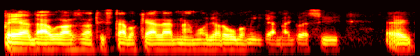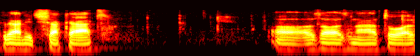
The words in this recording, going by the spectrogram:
például azzal tisztába kell lennem, hogy a Róba mindjárt megveszi Granit Sakát az Arzenáltól,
